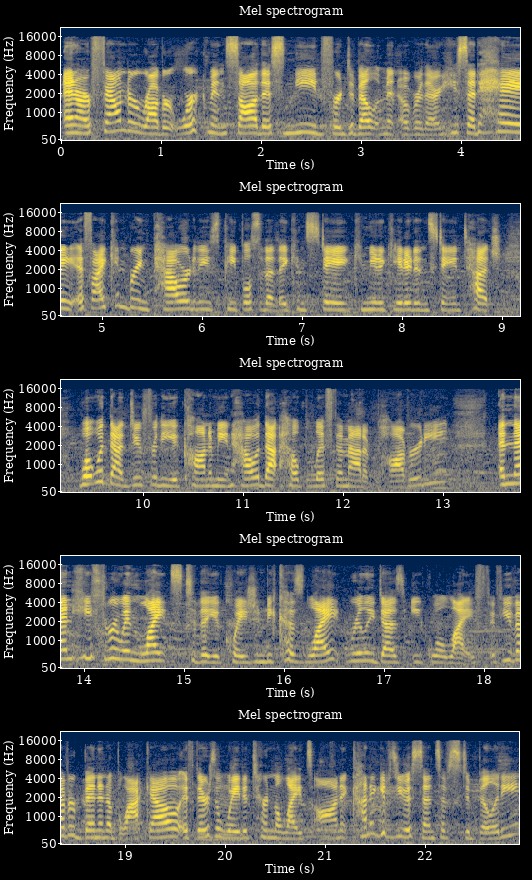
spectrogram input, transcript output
and our founder, Robert Workman, saw this need for development over there. He said, hey, if I can bring power to these people so that they can stay communicated and stay in touch, what would that do for the economy and how would that help lift them out of poverty? And then he threw in lights to the equation because light really does equal life. If you've ever been in a blackout, if there's a way to turn the lights on, it kind of gives you a sense of stability.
